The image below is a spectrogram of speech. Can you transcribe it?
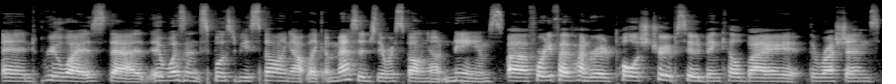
and realized that it wasn't supposed to be spelling out like a message, they were spelling out names. Uh, 4,500 Polish troops who had been killed by the Russians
